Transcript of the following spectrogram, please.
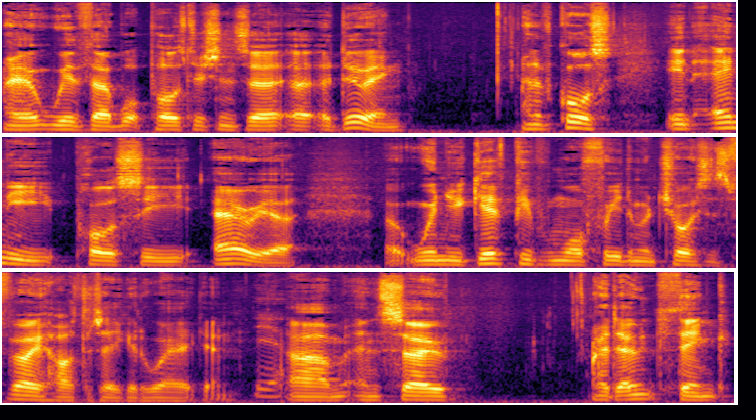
uh, with uh, what politicians are, are, doing. And of course, in any policy area, uh, when you give people more freedom and choice, it's very hard to take it away again. Yeah. Um, and so, I don't think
